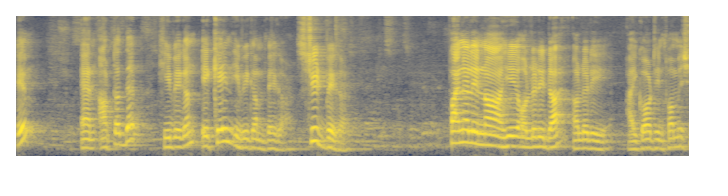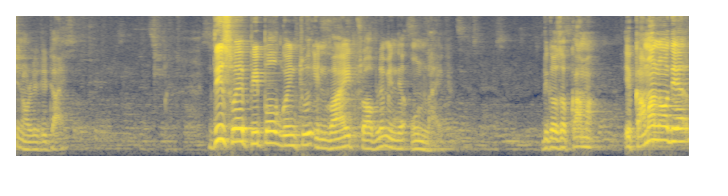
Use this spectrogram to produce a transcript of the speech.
him, and after that, he began, again he become beggar, street beggar. Finally, now he already died, already, I got information, already died. This way, people going to invite problem in their own life, because of karma. If karma not there,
